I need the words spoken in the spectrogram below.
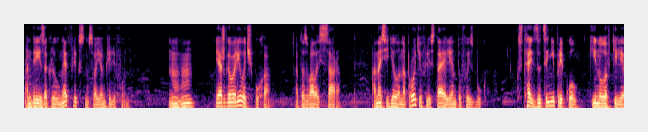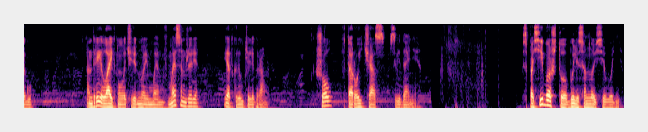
Андрей закрыл Netflix на своем телефоне. «Угу, я ж говорила чепуха», — отозвалась Сара. Она сидела напротив, листая ленту Facebook. «Кстати, зацени прикол», — кинула в телегу. Андрей лайкнул очередной мем в мессенджере и открыл телеграм. Шел второй час свидания. Спасибо, что были со мной сегодня.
